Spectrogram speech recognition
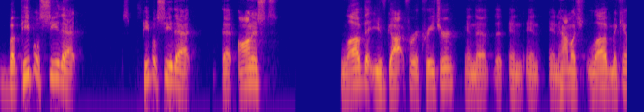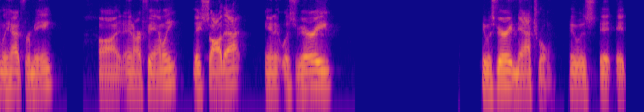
but people see that people see that that honest love that you've got for a creature and that and and and how much love McKinley had for me uh, and, and our family. They saw that, and it was very it was very natural. It was it it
